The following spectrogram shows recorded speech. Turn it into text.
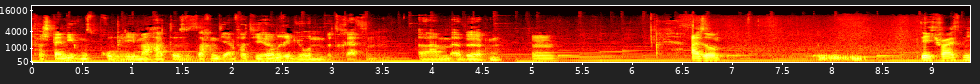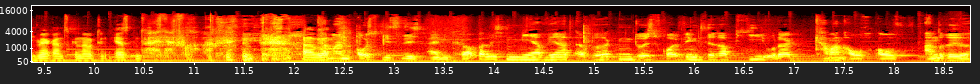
Verständigungsprobleme mhm. hat, also Sachen, die einfach die Hirnregionen betreffen, ähm, erwirken. Mhm. Also, ich weiß nicht mehr ganz genau den ersten Teil der Frage. Kann man ausschließlich einen körperlichen Mehrwert erwirken durch Rolfing-Therapie oder kann man auch auf andere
